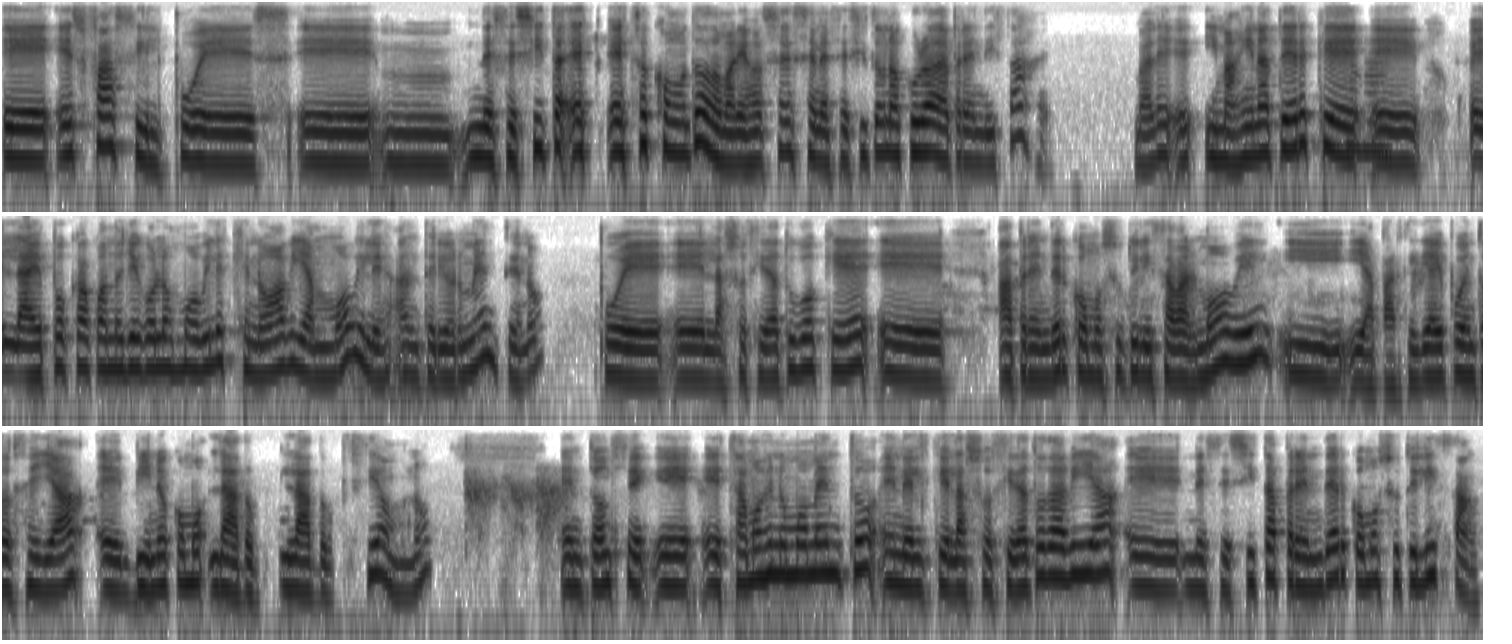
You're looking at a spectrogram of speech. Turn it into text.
Eh, ¿Es fácil? Pues mm, necesita, esto es como todo, María José, se necesita una cura de aprendizaje, ¿vale? imagínate que en la época cuando llegó los móviles, que no habían móviles anteriormente, ¿no? pues eh, la sociedad tuvo que eh, aprender cómo se utilizaba el móvil y, a partir de ahí, pues entonces ya eh, vino como la, adopción, ¿no? Entonces, estamos en un momento en el que la sociedad todavía necesita aprender cómo se utilizan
